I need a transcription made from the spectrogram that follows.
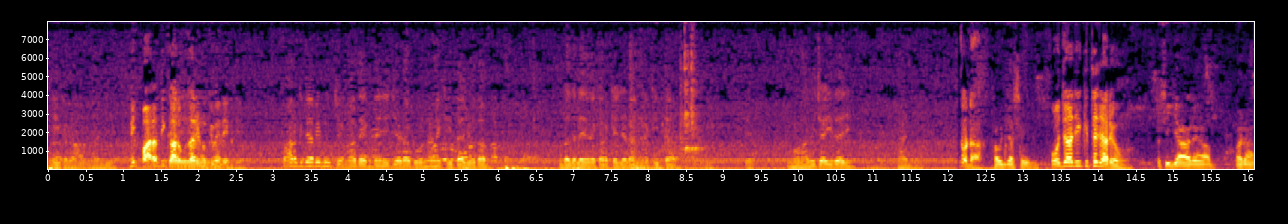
ਠੀਕ ਹੈ ਨਾ ਜੀ ਹਾਂਜੀ। ਨਹੀਂ ਭਾਰਤ ਦੀ ਕਾਰਗੁਜ਼ਾਰੀ ਨੂੰ ਕਿਵੇਂ ਦੇਖਦੇ ਹੋ? ਕਾਰਗੁਜ਼ਾਰੀ ਨੂੰ ਚੰਗਾ ਦੇਖਦੇ ਜੀ ਜਿਹੜਾ ਉਹਨਾਂ ਨੇ ਕੀਤਾ ਜੀ ਉਹਦਾ ਬਦਲੇ ਦੇ ਕਰਕੇ ਜਿਹੜਾ ਇਹਨਾਂ ਨੇ ਕੀਤਾ। ਤੇ ਹੋਣਾ ਵੀ ਚਾਹੀਦਾ ਜੀ। ਹਾਂਜੀ। ਤੁਹਾਡਾ? ਫੌਜਾ ਸਿੰਘ ਜੀ। ਫੌਜਾ ਜੀ ਕਿੱਥੇ ਜਾ ਰਹੇ ਹੋ? ਅਸੀਂ ਜਾ ਰਹੇ ਹਾਂ ਪਰਾਂ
